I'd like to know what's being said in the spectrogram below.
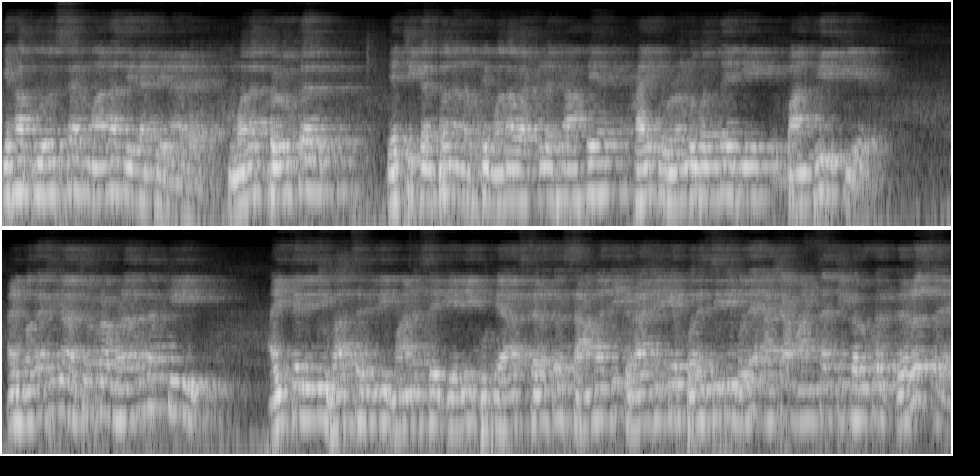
की हा पुरस्कार मला देण्यात येणार आहे. मला खरोखर याची कल्पना नव्हती. मला वाटलं हा हे हा एक ऋणानुबंध आहे, ही एक बांधिलकी आहे. आणि मगाशी जे अशोकराव म्हणाला ना की ऐकलेली वाचलेली माणसे गेली कुठे आज? खरं तर सामाजिक राजकीय परिस्थितीमध्ये अशा माणसाची खरोखर गरज आहे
